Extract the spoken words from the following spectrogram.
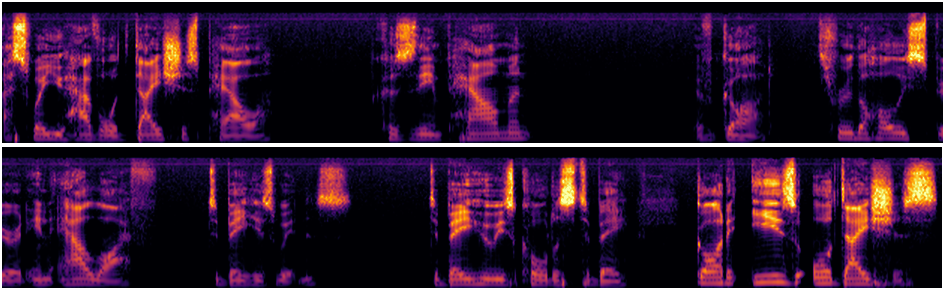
I swear you have audacious power because the empowerment of God through the Holy Spirit in our life to be His witness, to be who He's called us to be. God is audacious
